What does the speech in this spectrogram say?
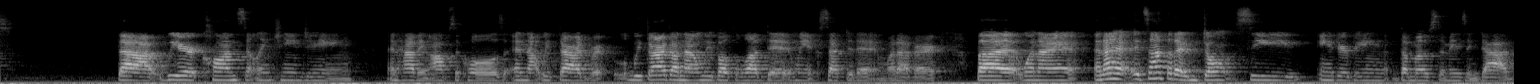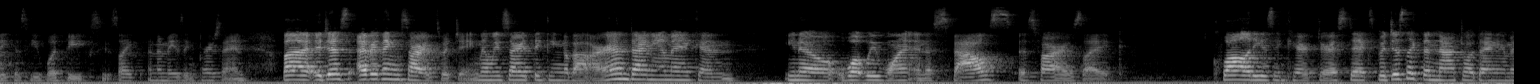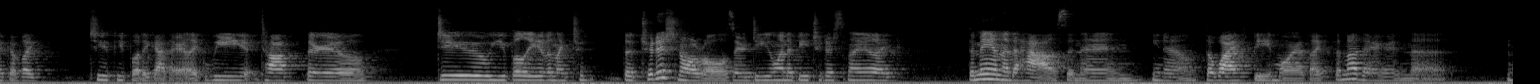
that we're constantly changing and having obstacles and that we thrived we thrived on that and we both loved it and we accepted it and whatever. But when i and i it's not that i don't see andrew being the most amazing dad because he would be because he's like an amazing person. But it just everything started switching. Then we started thinking about our own dynamic and you know what we want in a spouse as far as like qualities and characteristics, but just like the natural dynamic of like two people together. Like we talk through do you believe in like tr- the traditional roles or do you want to be traditionally like the man of the house and then, you know, the wife be more of like the mother and the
